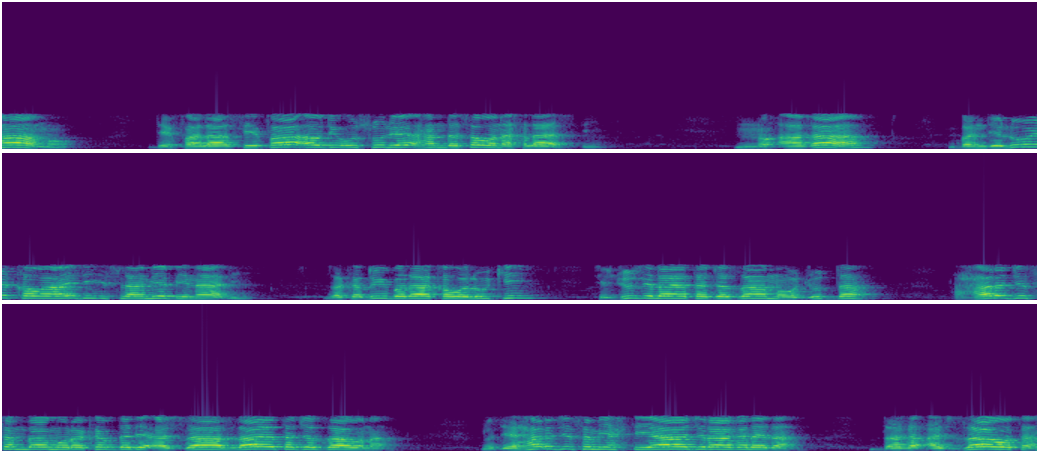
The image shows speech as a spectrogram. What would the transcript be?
هامو د فلسفه او د اصول هندسه و نخلاص دي نو هغه بندې لوی قواعد اسلامیه بنا دي ځکه دوی به دا قول وکي چې جزء لا يتجزا موجود ده هر جسم دا مرکب ده د اجزا لا يتجزاونه نو د هر جسم احتیاج راغلی ده دغه اجزا او ته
